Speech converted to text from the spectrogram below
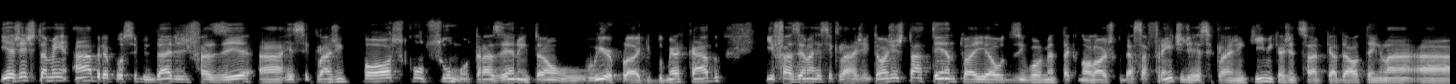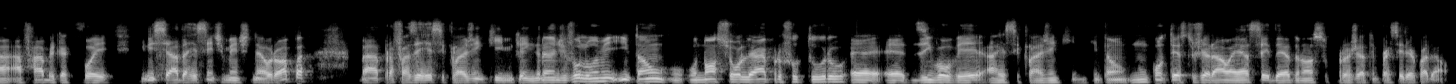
e a gente também abre a possibilidade de fazer a reciclagem pós-consumo, trazendo então o earplug do mercado e fazendo a reciclagem. Então a gente está atento aí ao desenvolvimento tecnológico dessa frente de reciclagem química, a gente sabe que a Dow tem lá a, a fábrica que foi iniciada recentemente na Europa, para fazer reciclagem química em grande volume, então o, o nosso olhar para o futuro é, é, desenvolver a reciclagem química. Então, num contexto geral, é essa a ideia do nosso projeto em parceria com a Dow.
